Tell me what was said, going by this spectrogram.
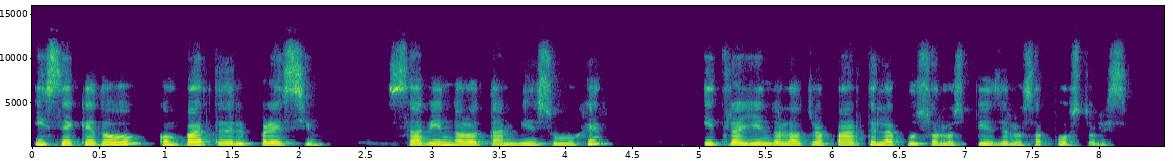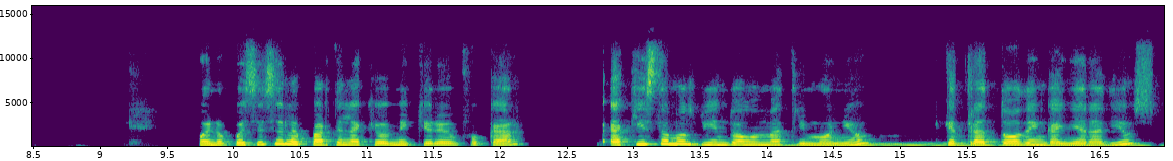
y se quedó con parte del precio, sabiéndolo también su mujer, y trayendo la otra parte la puso a los pies de los apóstoles. Bueno, pues esa es la parte en la que hoy me quiero enfocar. Aquí estamos viendo a un matrimonio que trató de engañar a Dios,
